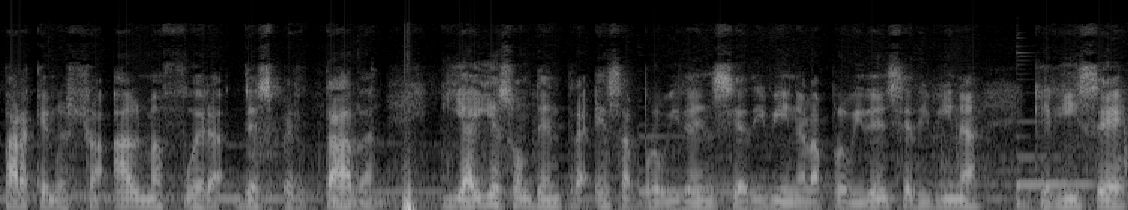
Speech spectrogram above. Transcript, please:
para que nuestra alma fuera despertada. Y ahí es donde entra esa providencia divina, la providencia divina que dice,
